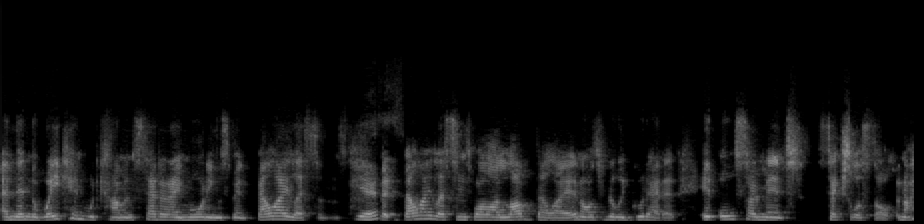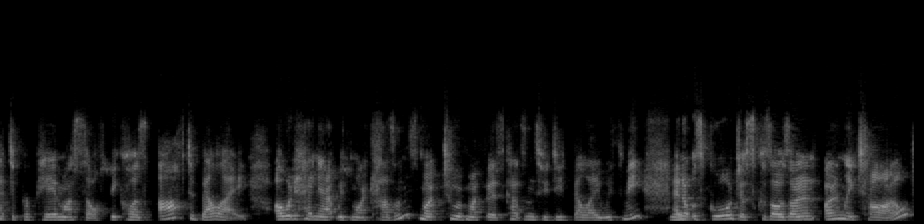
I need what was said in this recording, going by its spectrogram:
And then the weekend would come and Saturday mornings meant ballet lessons. Yes. But ballet lessons, while I loved ballet and I was really good at it, it also meant sexual assault. And I had to prepare myself because after ballet, I would hang out with my cousins, my two of my first cousins who did ballet with me. Yes. And it was gorgeous because I was an only child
